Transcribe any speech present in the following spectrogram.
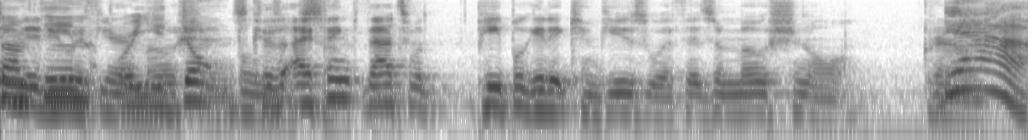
nothing to do something or you don't emotions, believe. I think that's what people get it confused with is emotional. Ground. Yeah.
